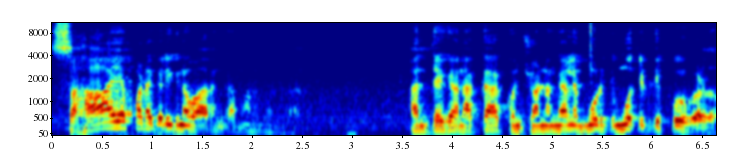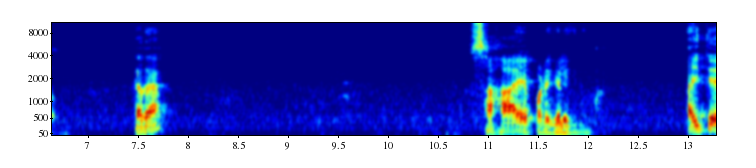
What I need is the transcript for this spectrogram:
సహాయపడగలిగిన వారంగా మనం ఉండాలి. అంతేగాని అక్క కొంచెం అండగానే మూడి మూతిటి తిప్పుకోకూడదు. కదా? సహాయపడగలిగిన వారు అయితే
